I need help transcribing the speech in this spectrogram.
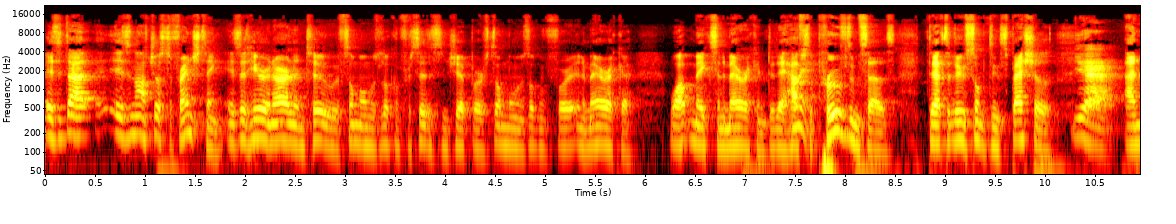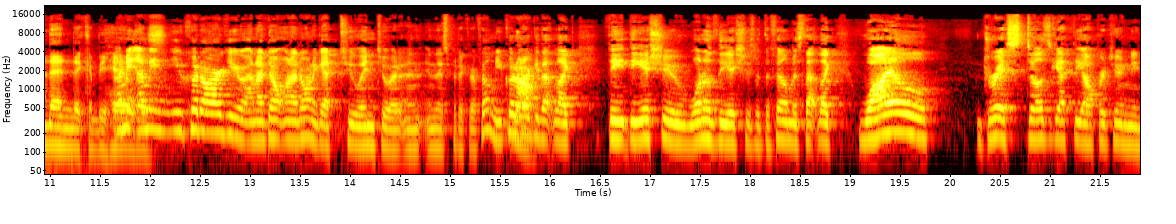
is it that is it not just a French thing? Is it here in Ireland too? If someone was looking for citizenship or if someone was looking for it in America, what makes an American? Do they have Right. to prove themselves? Do they have to do something special, Yeah, and then they can be I mean, I mean, you could argue, and I don't, and I don't want to get too into it in, in this particular film. You could No. argue that, like, the the issue, one of the issues with the film is that, like, while Driss does get the opportunity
